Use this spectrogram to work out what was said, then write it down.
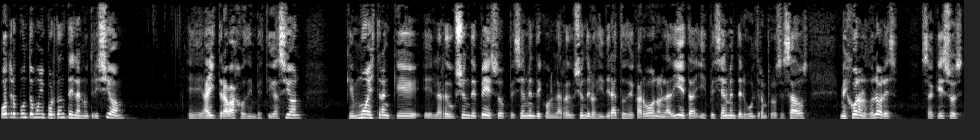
Otro punto muy importante es la nutrición. Eh, hay trabajos de investigación que muestran que eh, la reducción de peso, especialmente con la reducción de los hidratos de carbono en la dieta y especialmente los ultraprocesados, mejoran los dolores. O sea que eso es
